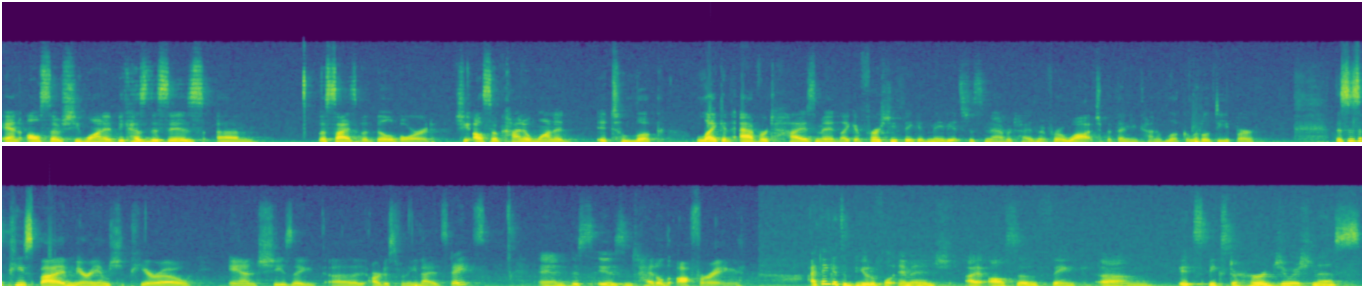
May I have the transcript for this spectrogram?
And also, she wanted, because this is um, the size of a billboard. She also kind of wanted it to look like an advertisement. Like at first you think it, maybe it's just an advertisement for a watch, but then you kind of look a little deeper. This is a piece by Miriam Schapiro, and she's a uh, artist from the United States. And this is entitled Offering. I think it's a beautiful image. I also think um, it speaks to her Jewishness,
